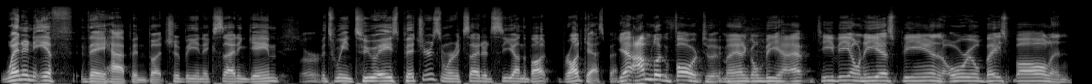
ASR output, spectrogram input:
when and if they happen. But should be an exciting game yes, between two ace pitchers, and we're excited to see you on the broadcast, Ben. Yeah, I'm looking forward to it, man. Going to be TV on ESPN and Oriole baseball and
